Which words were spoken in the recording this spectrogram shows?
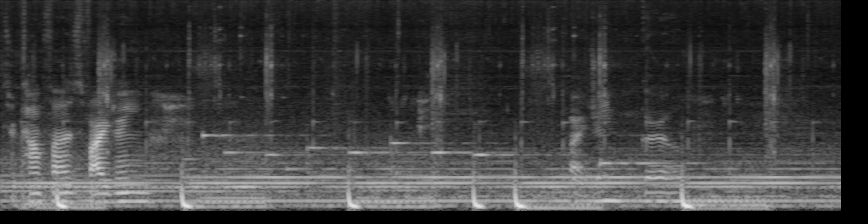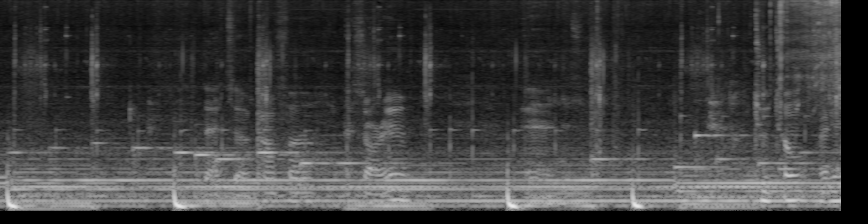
These are Kamfas, Fire Dream. Fire Dream. Two tone right here.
